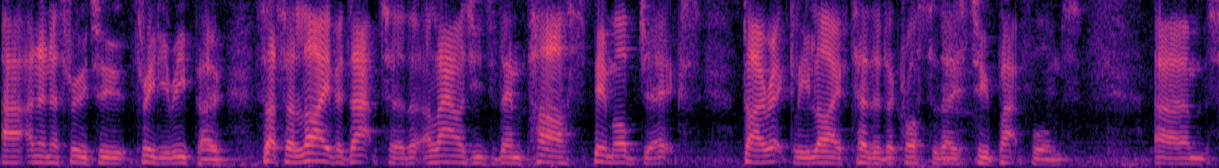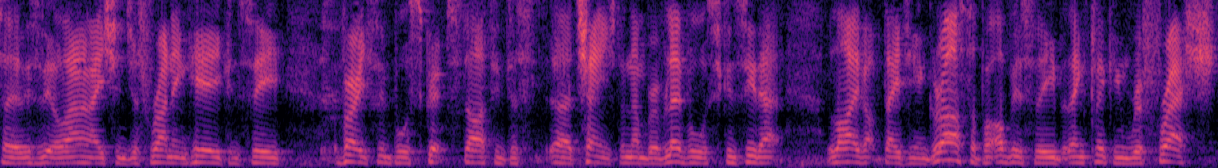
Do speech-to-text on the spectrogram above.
uh, and then through to 3D Repo. So that's a live adapter that allows you to then pass BIM objects directly live tethered across to those two platforms. Um, so there's a little animation just running here. You can see a very simple script starting to uh, change the number of levels. You can see that live updating in Grasshopper, obviously, but then clicking refresh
